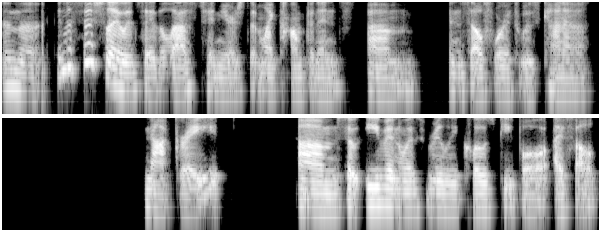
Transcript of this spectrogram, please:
in the and especially i would say the last 10 years that my confidence um in self-worth was kind of not great. Um so even with really close people i felt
